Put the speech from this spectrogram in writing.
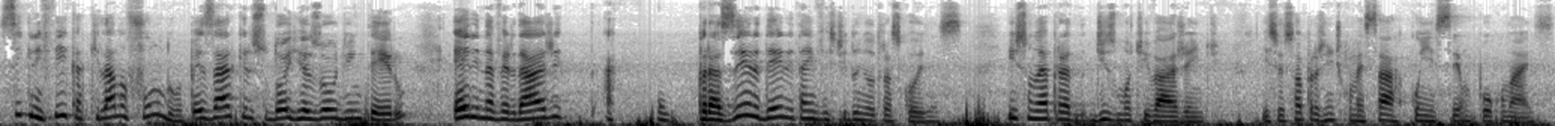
significa que lá no fundo, apesar que ele estudou e rezou o dia inteiro, ele na verdade o prazer dele está investido em outras coisas. Isso não é para desmotivar a gente. Isso é só para a gente começar a conhecer um pouco mais.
